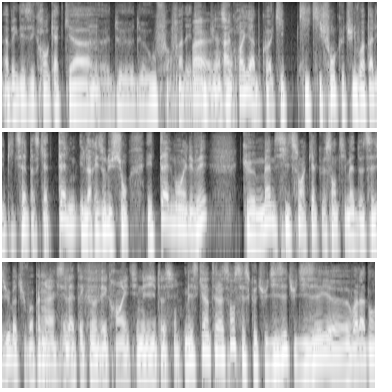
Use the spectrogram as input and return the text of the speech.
avec des écrans 4K Mm. euh, de, de ouf, enfin des Ouais, trucs incroyables quoi, qui, qui, qui font que tu ne vois pas les pixels parce qu'il y a tellement la résolution est tellement élevée que même s'ils sont à quelques centimètres de ses yeux, bah tu vois pas les Ouais, et pixels. la techno d'écran est inédite aussi. Mais ce qui est intéressant, c'est ce que tu disais. Tu disais, euh, voilà, dans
